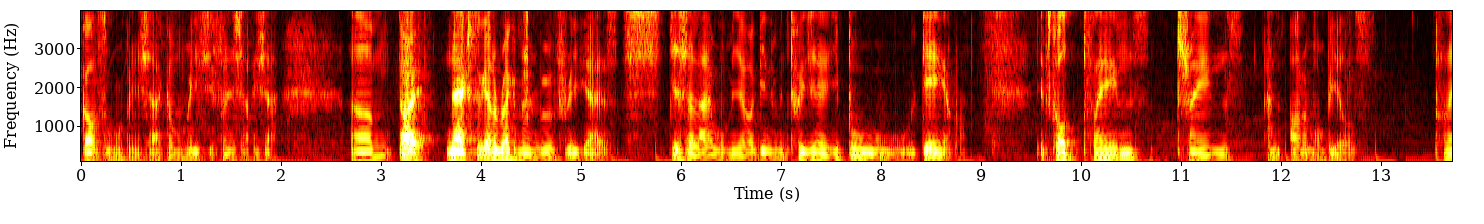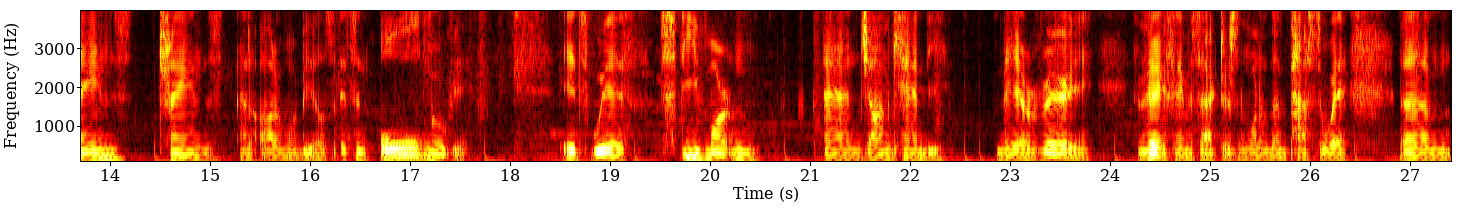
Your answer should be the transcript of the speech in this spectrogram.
告诉我们一下，跟我们一起分享一下。Um, all right, next we got a recommended movie for you guys. 接下来我们要给你们推荐一部电影。It's called Planes, Trains and Automobiles. Planes, Trains and Automobiles. It's an old movie. It's with Steve Martin and John Candy. They are very, very famous actors, and one of them passed away. 嗯，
